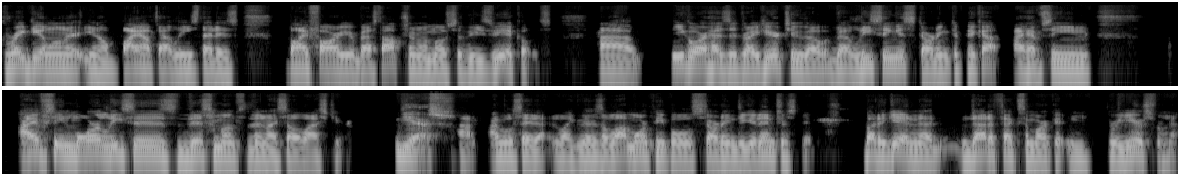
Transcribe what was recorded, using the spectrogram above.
great deal on it. You know, buy out that lease. That is by far your best option on most of these vehicles. Uh, Igor has it right here too, though. That leasing is starting to pick up. I have seen, I've seen more leases this month than I saw last year. Yes, uh, I will say that. Like, there's a lot more people starting to get interested. But again, that that affects the market in three years from now.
